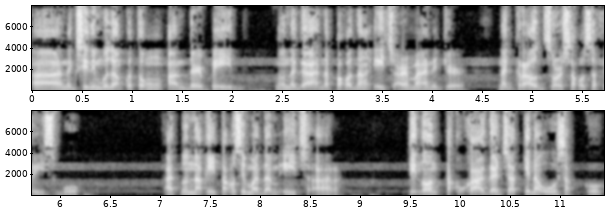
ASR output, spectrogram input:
ah, nagsinimulan ko tong underpaid. Nung naghahanap ako ng HR manager, nag-crowdsource ako sa Facebook. At nung nakita ko si Madam HR, kinontak ko kagad siya at kinausap ko.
